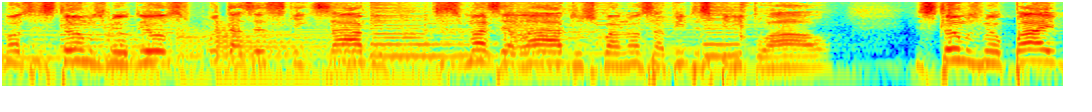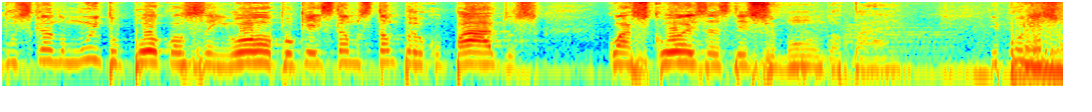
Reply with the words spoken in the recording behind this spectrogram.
Nós estamos, meu Deus, muitas vezes, quem sabe, desmazelados com a nossa vida espiritual. Estamos, meu Pai, buscando muito pouco ao Senhor, porque estamos tão preocupados com as coisas deste mundo, ó Pai. E por isso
